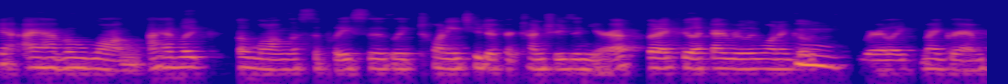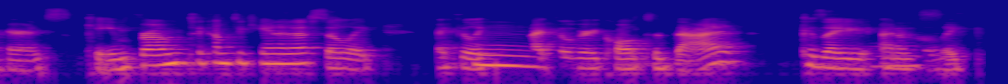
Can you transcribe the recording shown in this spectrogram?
Yeah. I have a long, I have like a long list of places, like 22 different countries in Europe, but I feel like I really want to go mm. where like my grandparents came from to come to Canada. So like I feel like mm. I feel very called to that because I yes. I don't know, like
